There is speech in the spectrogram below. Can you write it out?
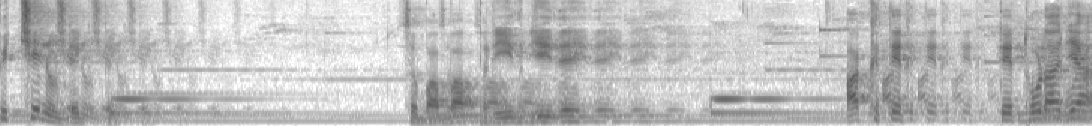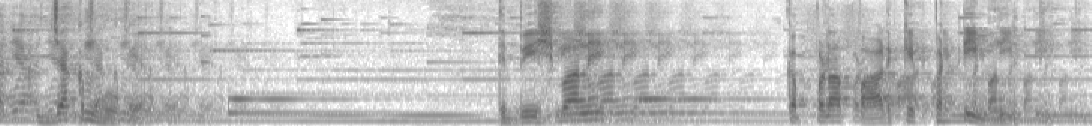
ਪਿੱਛੇ ਨੂੰ ਡਿੱਗ ਪਈ ਸੋ ਬਾਬਾ ਫਰੀਦ ਜੀ ਦੇ ਅੱਖ ਤੇ ਤੇ ਥੋੜਾ ਜਿਹਾ ਜ਼ਖਮ ਹੋ ਗਿਆ। ਤੇ ਬੇਸ਼ਵਾ ਨੇ ਕੱਪੜਾ ਪਾੜ ਕੇ ਪੱਟੀ ਬੰਨ ਦਿੱਤੀ।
